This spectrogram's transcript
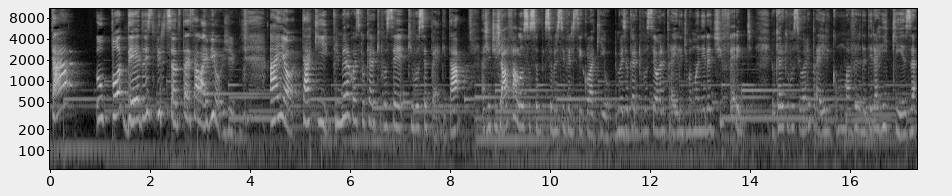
tá. O poder do Espírito Santo tá essa live hoje. Aí, ó, tá aqui. Primeira coisa que eu quero que você que você pegue, tá? A gente já falou sobre, sobre esse versículo aqui, mas eu quero que você olhe para ele de uma maneira diferente. Eu quero que você olhe para ele como uma verdadeira riqueza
